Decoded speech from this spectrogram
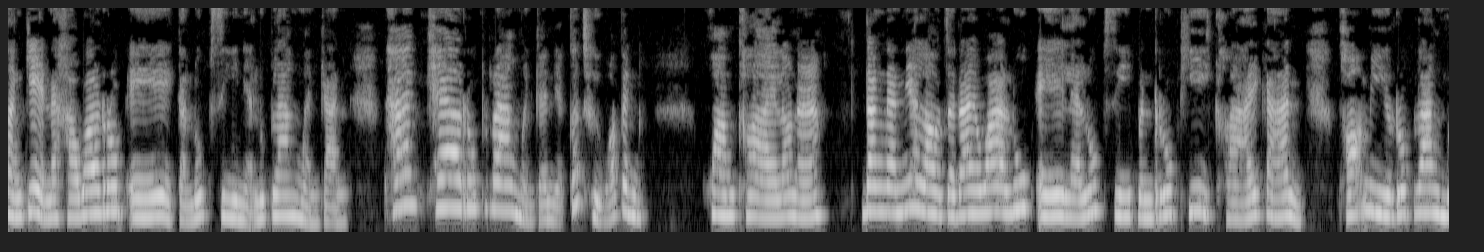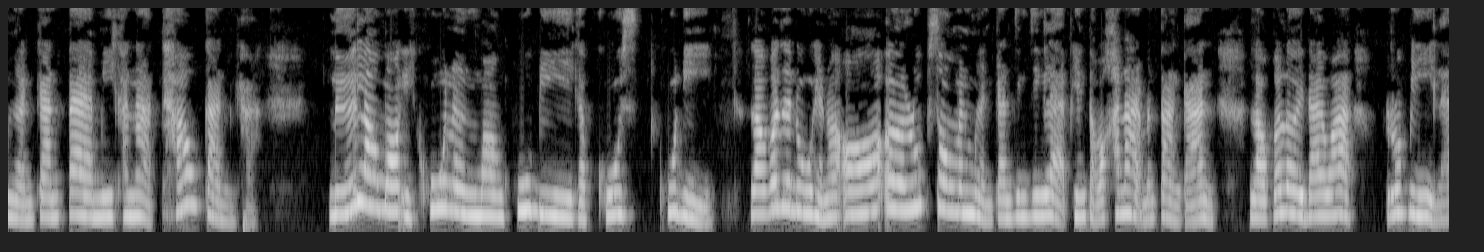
สังเกตนะคะว่ารูป A กับรูป C เนี่ยรูปร่างเหมือนกัน ถ้าแค่รูปร่างเหมือนกันเนี่ยก็ถือว่าเป็นความคล้ายแล้วนะ ดังนั้นเนี่ยเราจะได้ว่ารูป A และรูป C เป็นรูปที่คล้ายกัน เพราะมีรูปร่างเหมือนกันแต่มีขนาดเท่ากันค่ะ หรือเรามองอีกคู่หนึ่งมองคู่ B กับคู่คู่ D เราก็จะดูเห็นว่า อ๋อ เออ รูปทรงมันเหมือนกันจริง ๆ แหละ เพียงแต่ว่าขนาดมันต่างกัน เราก็เลยได้ว่ารูป B และ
